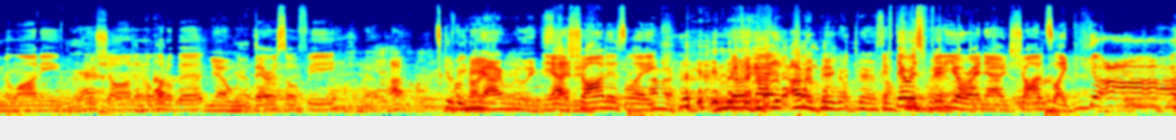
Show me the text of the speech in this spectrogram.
Nalani, Yeah, Sean in a little up. bit. Yeah, we- Vera Sophie. It's gonna For be me, hard. I'm really excited. Yeah, Sean is like. I'm a really, I'm a big Paris if there was video right now, Sean's like, yeah.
